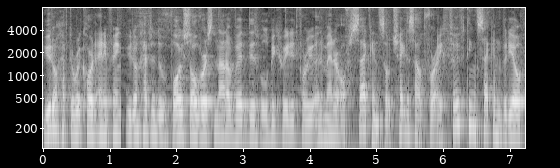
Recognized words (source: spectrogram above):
you don't have to record anything. You don't have to do voiceovers. None of it. This will be created for you in a matter of seconds. So check this out. For a 15 second video,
